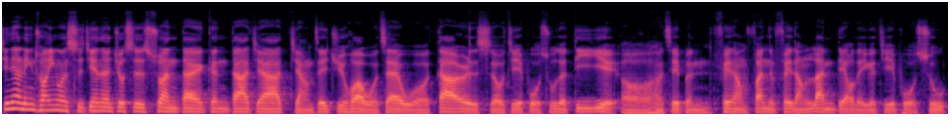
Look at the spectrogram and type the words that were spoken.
今天临床英文时间呢，就是顺带跟大家讲这句话。我在我大二的时候解剖书的第一页哦，这本非常翻得非常烂掉的一个解剖书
